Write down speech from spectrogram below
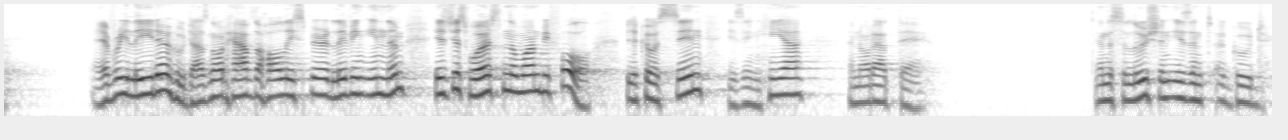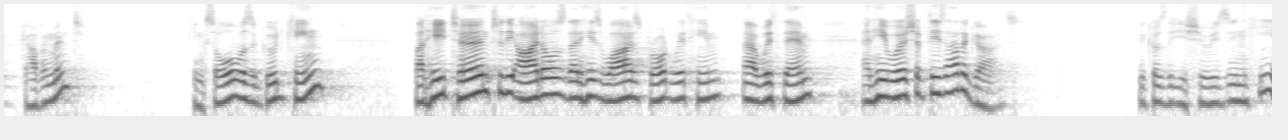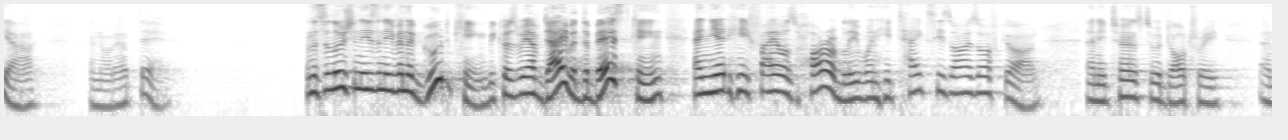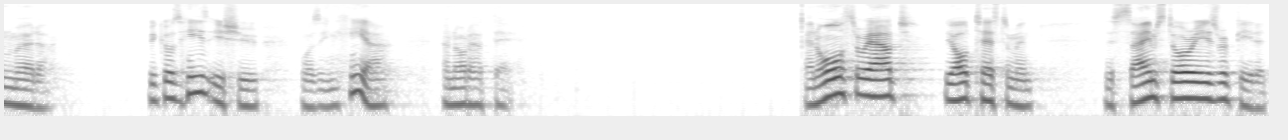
Every leader who does not have the Holy Spirit living in them is just worse than the one before, because sin is in here and not out there. And the solution isn't a good government. King Saul was a good king, but he turned to the idols that his wives brought with him, uh, with them, and he worshipped these other gods. Because the issue is in here and not out there. And the solution isn't even a good king, because we have David, the best king, and yet he fails horribly when he takes his eyes off God and he turns to adultery and murder. Because his issue was in here and not out there. And all throughout the Old Testament, the same story is repeated.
